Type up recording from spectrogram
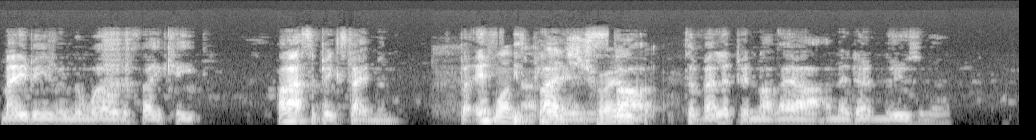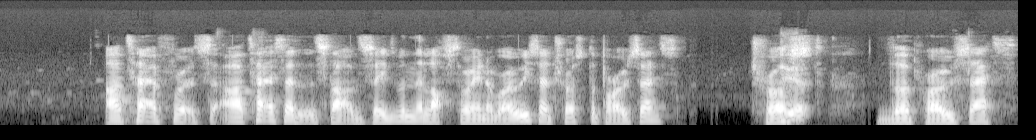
Maybe even the world if they keep. Oh, that's a big statement. But if Well, these players true, start developing like they are and they don't lose them all. Arteta, for, Arteta said at the start of the season when they lost three in a row, he said, trust the process. Trust the process.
